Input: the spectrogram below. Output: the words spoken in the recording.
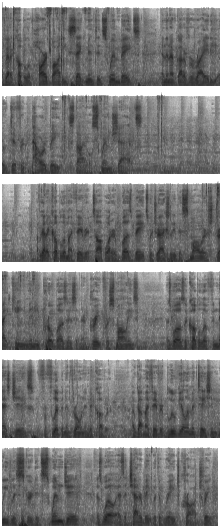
I've got a couple of hard body segmented swim baits, and then I've got a variety of different power bait style swim shads. I've got a couple of my favorite topwater buzz baits, which are actually the smaller Strike King Mini Pro buzzes, and they're great for smallies, as well as a couple of finesse jigs for flipping and throwing into cover. I've got my favorite bluegill imitation weedless skirted swim jig, as well as a chatterbait with a Rage Craw trailer.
